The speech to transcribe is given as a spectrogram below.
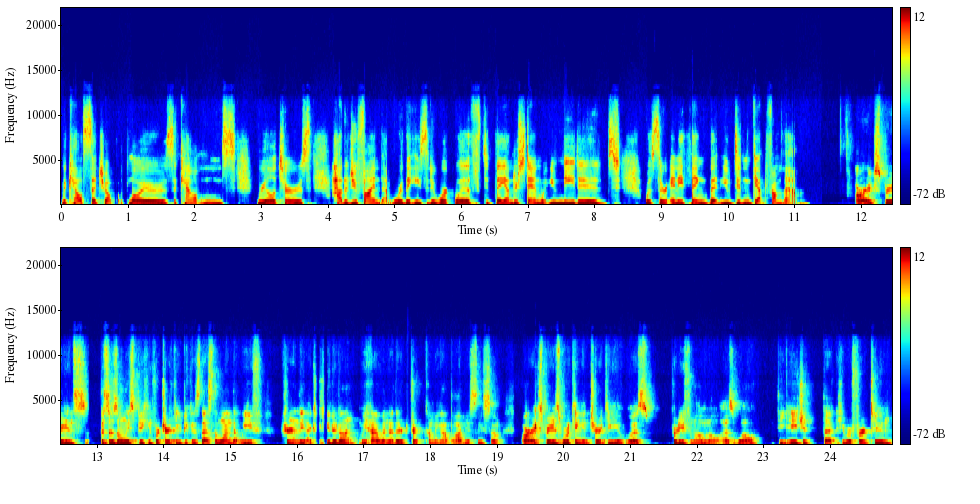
Mikkel set you up with lawyers, accountants, realtors. How did you find them? Were they easy to work with? Did they understand what you needed? Was there anything that you didn't get from them? Our experience, this is only speaking for Turkey because that's the one that we've currently executed on. We have another trip coming up, obviously. So our experience working in Turkey was pretty phenomenal as well. The agent that he referred to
